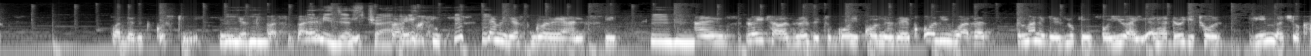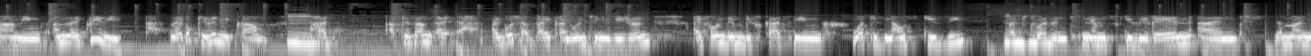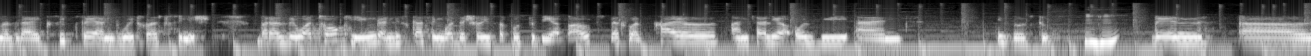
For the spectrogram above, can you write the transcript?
what does it cost me? Let me just mm-hmm. pass by. Let me just see. try. Let me just go there and see. Mm-hmm. And later I was lazy to go. He called me and was like, Oli, what? That the manager is looking for you. I, I had already told him that you're coming. I'm like, really? Like, okay, let me come. Mm. I had after some, I, I got a bike and went to New Vision. I found them discussing what is now Skizzy. but it mhm. wasn't named Skizzy then. And the man was like, sit there and wait for us to finish. But as they were talking and discussing what the show is supposed to be about, that was Kyle, Antalya, Ozzy, and I think those 2 mm-hmm. Then uh,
